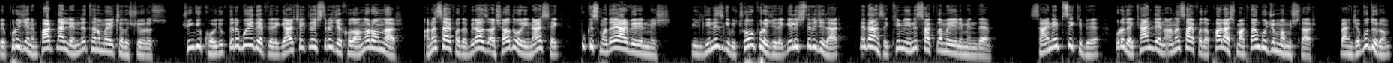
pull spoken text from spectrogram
ve projenin partnerlerini de tanımaya çalışıyoruz. Çünkü koydukları bu hedefleri gerçekleştirecek olanlar onlar. Ana sayfada biraz aşağı doğru inersek bu kısma da yer verilmiş. Bildiğiniz gibi çoğu projede geliştiriciler nedense kimliğini saklama eğiliminde. Synapse ekibi burada kendilerini ana sayfada paylaşmaktan gocunmamışlar. Bence bu durum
